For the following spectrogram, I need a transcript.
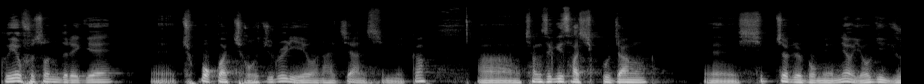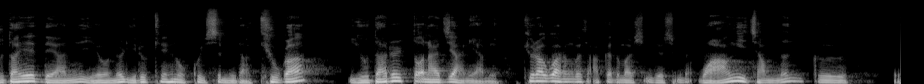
그의 후손들에게 축복과 저주를 예언하지 않습니까? 아, 창세기 49장 에, 10절을 보면요. 여기 유다에 대한 예언을 이렇게 해놓고 있습니다. 규가 유다를 떠나지 아니하며 규라고 하는 것은 아까도 말씀드렸습니다. 왕이 잡는 그 에,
